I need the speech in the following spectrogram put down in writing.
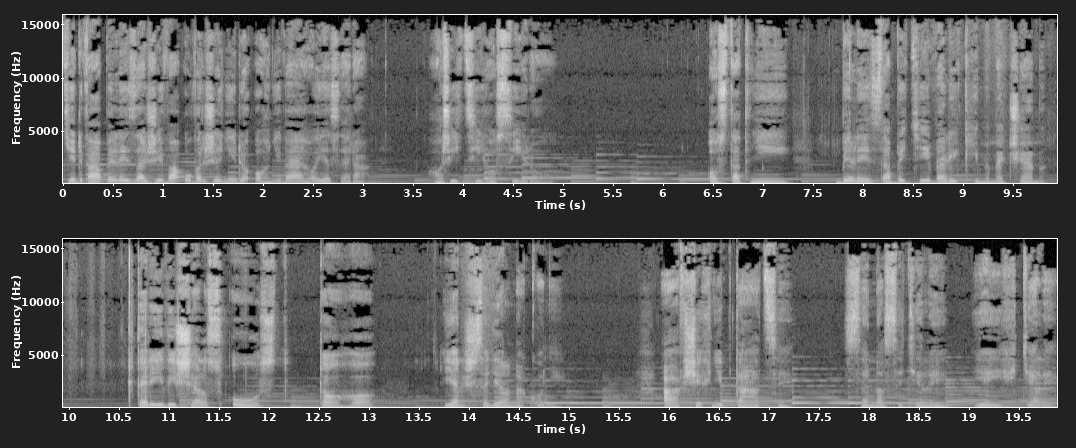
Ti dva byli zaživa uvrženi do ohnivého jezera, hořícího sírou. Ostatní byli zabiti velikým mečem, který vyšel z úst toho, jenž seděl na koni. A všichni ptáci se nasytili jejich těly.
